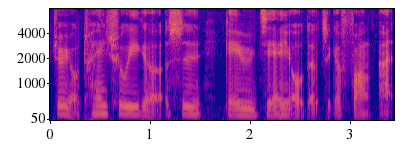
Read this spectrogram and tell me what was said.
就有推出一个是给予街友的这个方案，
